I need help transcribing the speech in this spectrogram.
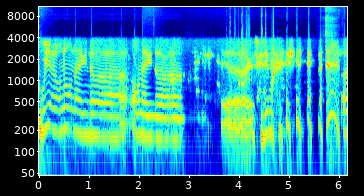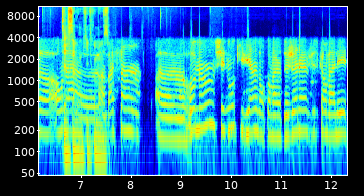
Oui, alors nous on a une, euh, on a une, euh, excusez-moi, Euh, on a salon qui euh, commence. un bassin euh, romain chez nous qui vient, donc on va de Genève jusqu'en Valais,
